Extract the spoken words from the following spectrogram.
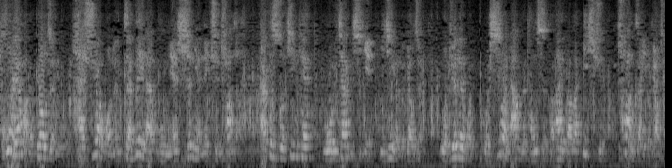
互联网的标准。还需要我们在未来五年、十年内去创造它，而不是说今天我们家企业已经有了个标准。我觉得我我希望雅虎的同事和阿里巴巴一起去创造一个标准，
